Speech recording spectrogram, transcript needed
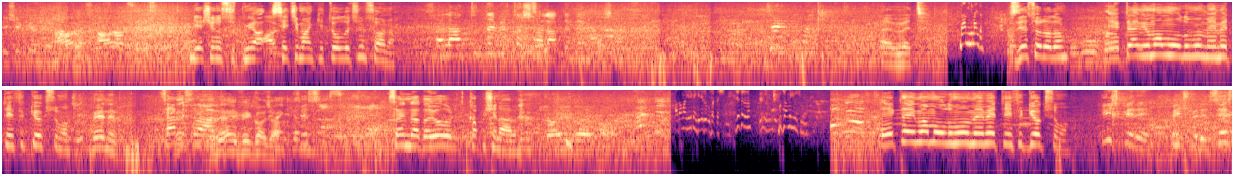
Teşekkür ederim. Yaşınız tutmuyor. Seçim anketi olduğu için sonra. Selahattin Demirtaş. Selahattin Demirtaş. Evet. Size soralım. Ekrem İmamoğlu mu Mehmet Tevfik Göksu mu? Benim. Sen misin abi? Tevfik hocam. Siz? Sen de aday olur. Kapışın abi. Ekrem İmamoğlu mu Mehmet Tevfik Göksu mu? Hiçbiri. Hiçbiri. Siz?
